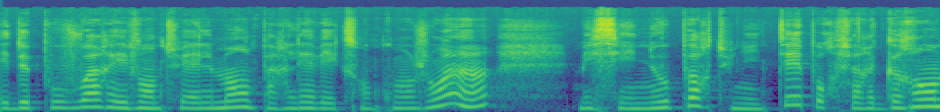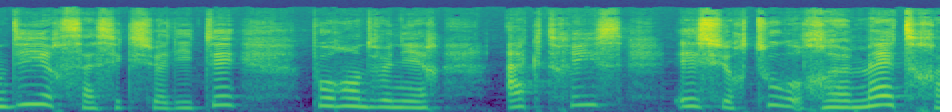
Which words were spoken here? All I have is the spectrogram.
et de pouvoir éventuellement parler avec son conjoint, hein. mais c'est une opportunité pour faire grandir sa sexualité, pour en devenir actrice et surtout remettre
